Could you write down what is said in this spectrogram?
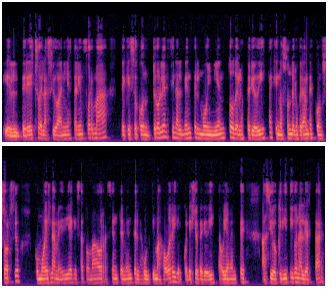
el derecho de la ciudadanía a estar informada, de que se controlen finalmente el movimiento de los periodistas que no son de los grandes consorcios, como es la medida que se ha tomado recientemente en las últimas horas y el Colegio de Periodistas obviamente ha sido crítico en alertar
